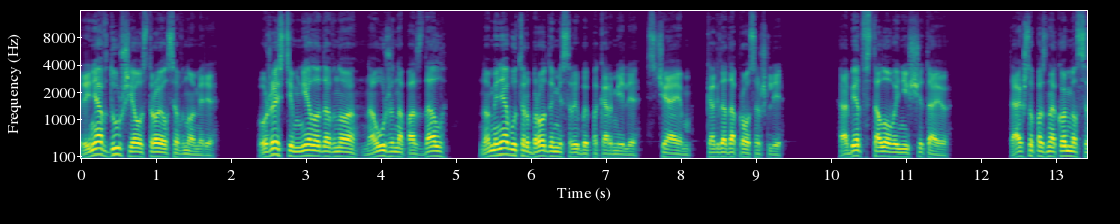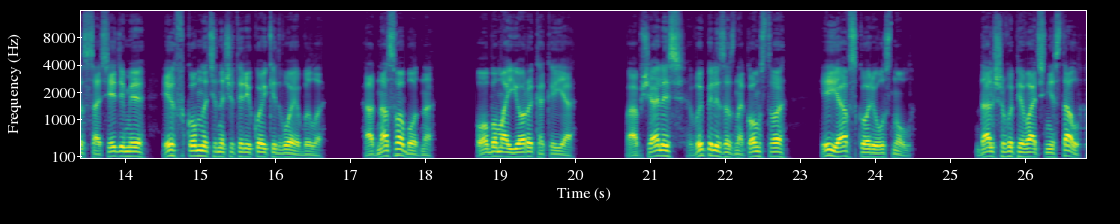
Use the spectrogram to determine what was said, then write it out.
Приняв душ, я устроился в номере. Уже стемнело давно, на ужин опоздал, но меня бутербродами с рыбой покормили, с чаем, когда допросы шли. Обед в столовой не считаю. Так что познакомился с соседями, их в комнате на четыре койки двое было. Одна свободна. Оба майоры, как и я. Пообщались, выпили за знакомство, и я вскоре уснул. Дальше выпивать не стал.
